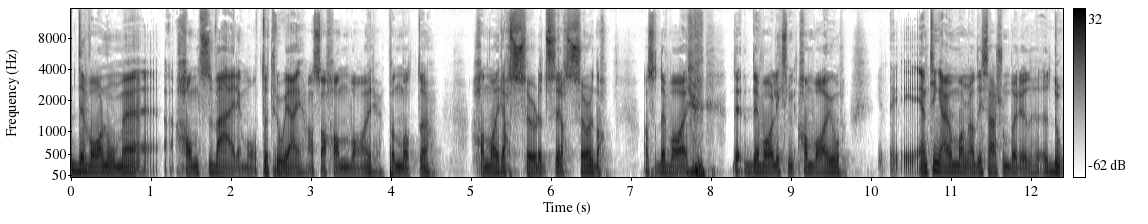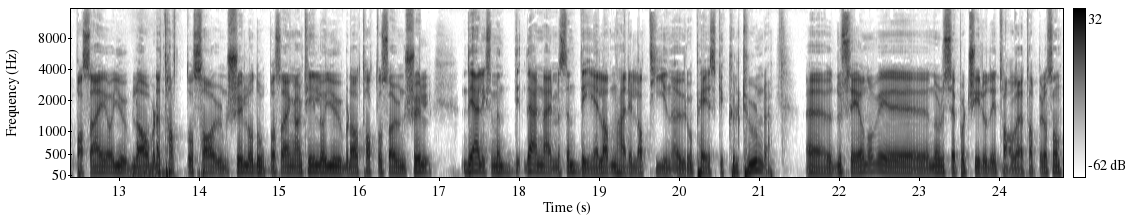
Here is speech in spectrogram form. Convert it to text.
Det var noe med hans væremåte, tror jeg. Altså, han var på en måte Han var rasshølets rasshøl, da. Altså, det var det, det var liksom Han var jo En ting er jo mange av disse her som bare dopa seg og jubla og ble tatt og sa unnskyld, og dopa seg en gang til og jubla og tatt og sa unnskyld. Det er, liksom en, det er nærmest en del av den her latineuropeiske kulturen. det. Eh, Du ser jo når, vi, når du ser på Giro d'Italia-etapper og sånn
